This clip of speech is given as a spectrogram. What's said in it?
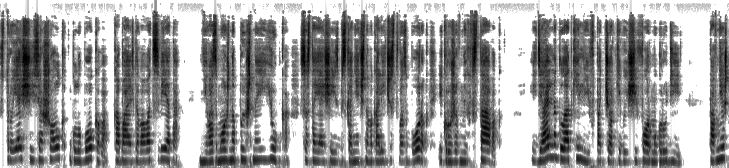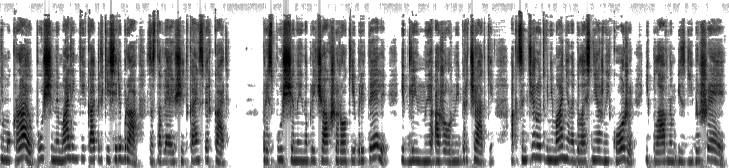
Струящийся шелк глубокого кабальтового цвета, невозможно пышная юбка, состоящая из бесконечного количества сборок и кружевных вставок, идеально гладкий лиф, подчеркивающий форму груди, по внешнему краю пущены маленькие капельки серебра, заставляющие ткань сверкать. Приспущенные на плечах широкие бретели и длинные ажурные перчатки акцентируют внимание на белоснежной коже и плавном изгибе шеи.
